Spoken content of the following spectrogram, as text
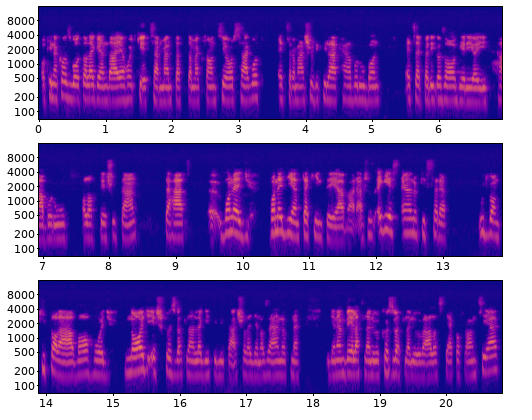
akinek az volt a legendája, hogy kétszer mentette meg Franciaországot, egyszer a második világháborúban, egyszer pedig az algériai háború alatt és után. Tehát van egy, van egy ilyen tekintélyelvárás. Az egész elnöki szerep úgy van kitalálva, hogy nagy és közvetlen legitimitása legyen az elnöknek. Ugye nem véletlenül közvetlenül választják a franciák,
